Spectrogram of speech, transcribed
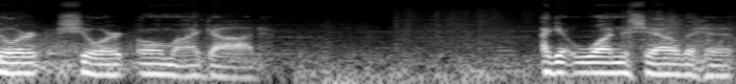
Short, short. Oh my god. I get one shell to hit.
